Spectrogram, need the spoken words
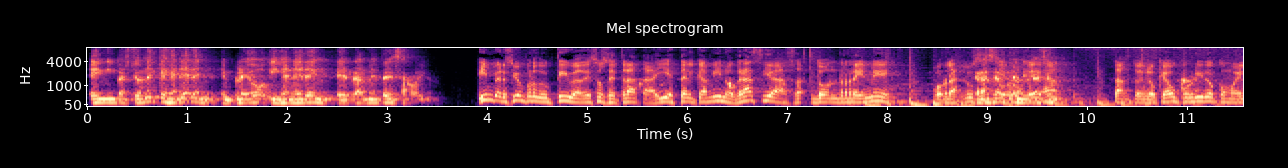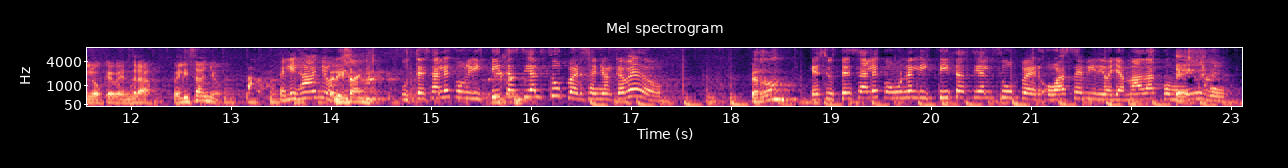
en inversiones que generen empleo y generen realmente desarrollo. Inversión productiva, de eso se trata. Ahí está el camino. Gracias, don René por las luces que nos deja, tanto en lo que ha ocurrido como en lo que vendrá. Feliz año. Feliz año. Feliz año. ¿Usted sale con listita así al súper, señor Quevedo? ¿Perdón? Que si usted sale con una listita así al súper o hace videollamada como eh, Hugo.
